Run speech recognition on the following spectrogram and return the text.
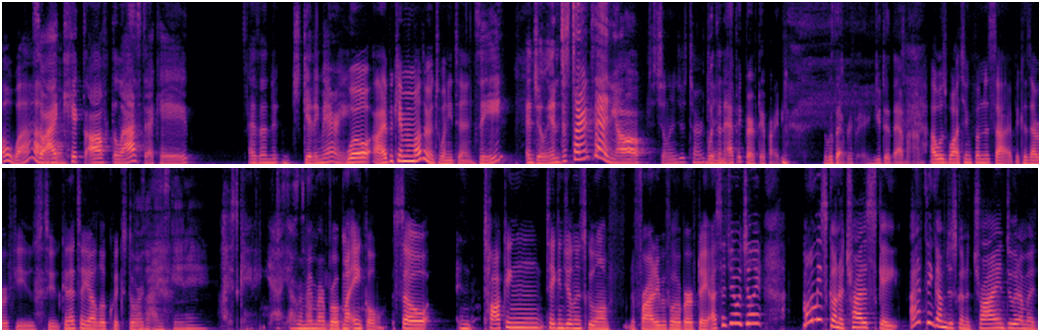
Oh wow. So I kicked off the last decade as a new, getting married. Well, I became a mother in 2010. See? And Jillian just turned 10, y'all, Jillian just turned with an epic birthday party. it was everything. You did that, mom. I was watching from the side because I refused to. Can I tell y'all a little quick story? Oh, the ice skating. Ice skating. Yeah, yeah. I remember I broke my ankle. So, in talking, taking Jillian to school on f- the Friday before her birthday, I said, you know what, Jillian, mommy's gonna try to skate. I think I'm just gonna try and do it. I'm gonna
